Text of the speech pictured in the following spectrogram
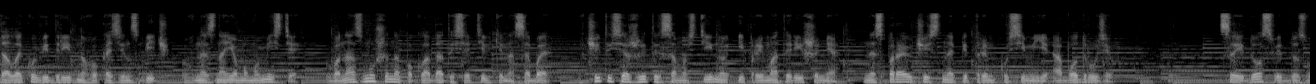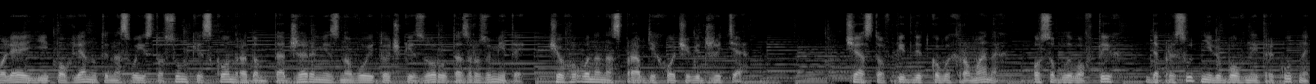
Далеко від рідного Казінсбіч, в незнайомому місті, вона змушена покладатися тільки на себе, вчитися жити самостійно і приймати рішення, не спираючись на підтримку сім'ї або друзів. Цей досвід дозволяє їй поглянути на свої стосунки з Конрадом та Джеремі з нової точки зору та зрозуміти, чого вона насправді хоче від життя. Часто в підліткових романах, особливо в тих, де присутній любовний трикутник,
